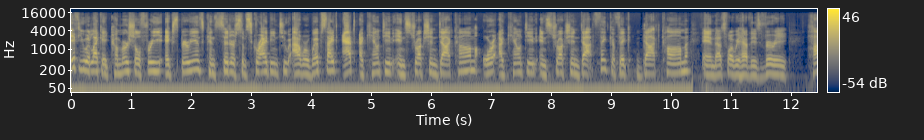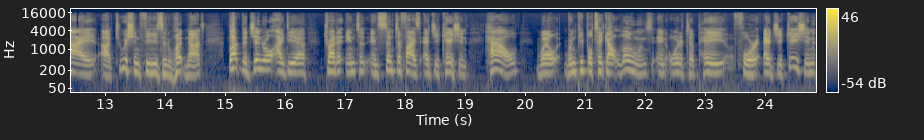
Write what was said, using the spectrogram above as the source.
If you would like a commercial-free experience, consider subscribing to our website at accountinginstruction.com or accountinginstruction.thinkific.com. And that's why we have these very high uh, tuition fees and whatnot. But the general idea, try to incentivize education. How? Well, when people take out loans in order to pay for education,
